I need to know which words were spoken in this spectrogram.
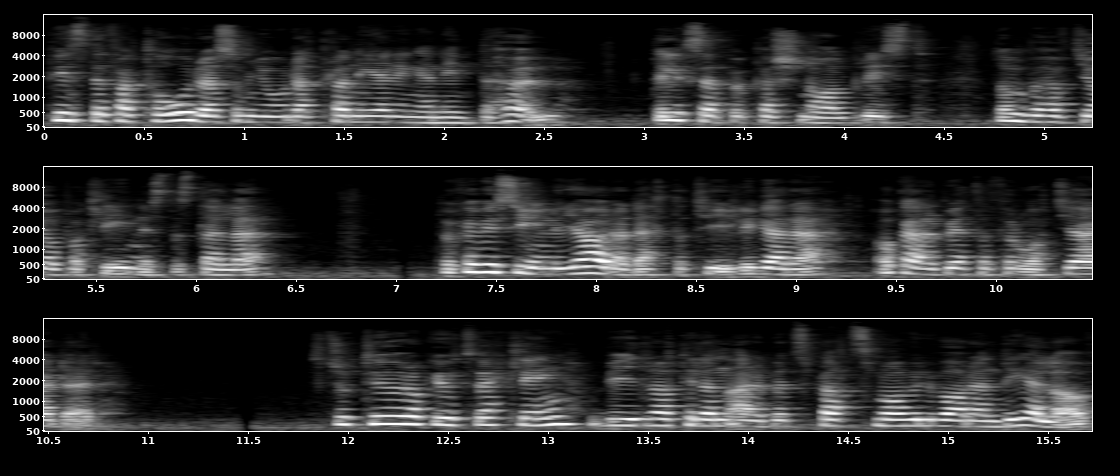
Finns det faktorer som gjorde att planeringen inte höll? Till exempel personalbrist. De behövt jobba kliniskt istället. Då kan vi synliggöra detta tydligare och arbeta för åtgärder. Struktur och utveckling bidrar till en arbetsplats man vill vara en del av.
